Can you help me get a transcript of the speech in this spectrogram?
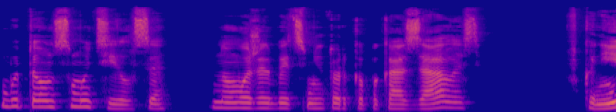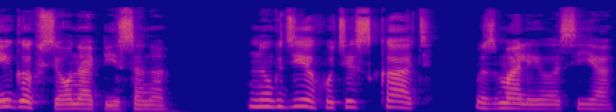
будто он смутился. Но, может быть, мне только показалось. В книгах все написано. Ну где хоть искать? Взмолилась я.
